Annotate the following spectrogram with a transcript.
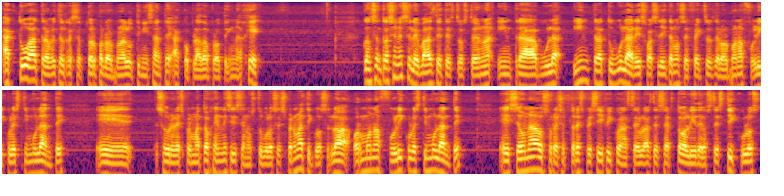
actúa a través del receptor para la hormona luteinizante acoplado a proteína G. Concentraciones elevadas de testosterona intratubulares facilitan los efectos de la hormona folículo estimulante eh, sobre la espermatogénesis en los túbulos espermáticos. La hormona folículo estimulante eh, se une a su receptor específico en las células de Sertoli de los testículos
